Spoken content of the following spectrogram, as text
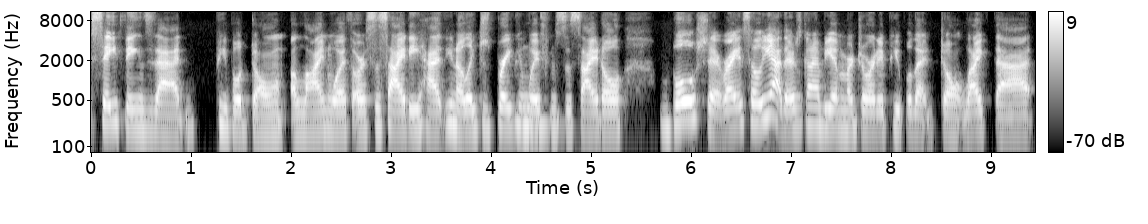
say things that people don't align with or society has you know like just breaking mm-hmm. away from societal bullshit right so yeah there's going to be a majority of people that don't like that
